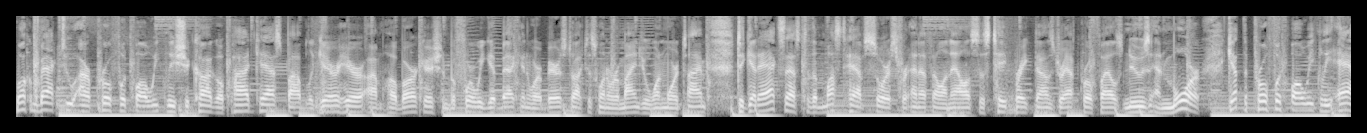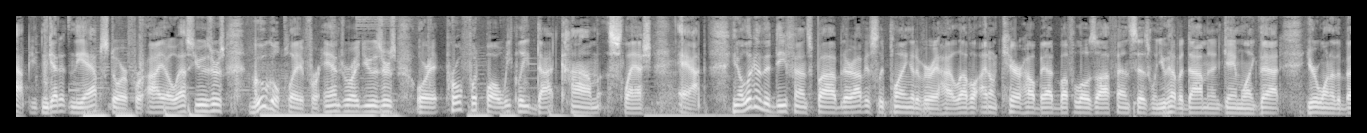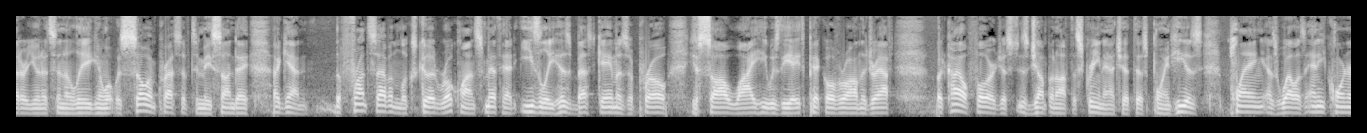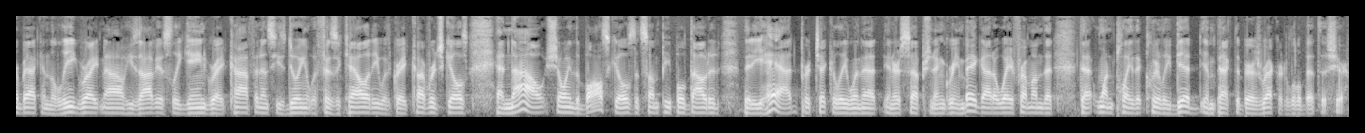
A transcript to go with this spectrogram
Welcome back to our Pro Football Weekly Chicago podcast. Bob LeGere here. I'm Hub Arkush. And before we get back into our Bears talk, just want to remind you one more time to get access to the must have source for NFL analysis, tape breakdowns, draft profiles, news, and more. Get the Pro Football Weekly app. You can get it in the App Store for iOS users, Google Play for Android users, or at profootballweekly.com slash app. You know, looking at the defense, Bob, they're obviously playing at a very high level. I don't care how bad Buffalo Buffalo's offense is. When you have a dominant game like that, you're one of the better units in the league. And what was so impressive to me Sunday, again, the front seven looks good. Roquan Smith had easily his best game as a pro. You saw why he was the eighth pick overall in the draft. But Kyle Fuller just is jumping off the screen at you at this point. He is playing as well as any cornerback in the league right now. He's obviously gained great confidence. He's doing it with physicality, with great coverage skills, and now showing the ball skills that some people doubted that he had, particularly when that interception in Green Bay got away from him. That that one play that clearly did impact the Bears' record a little bit this year.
